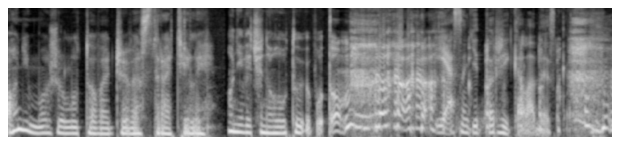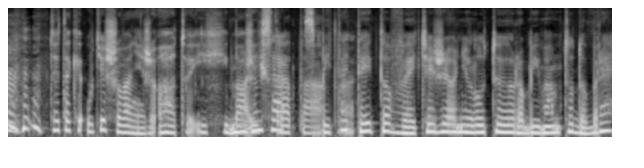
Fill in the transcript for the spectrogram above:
Oni môžu lutovať, že vás stratili. Oni väčšinou lutujú potom. ja som ti to říkala dneska. to je také utešovanie, že aha, to je ich chyba, Môžem ich strata. sa spýtať tak. tejto vete, že oni lutujú, robí vám to dobre?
